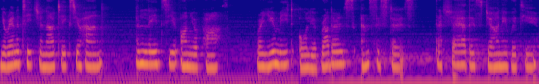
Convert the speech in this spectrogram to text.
Your inner teacher now takes your hand and leads you on your path where you meet all your brothers and sisters that share this journey with you.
